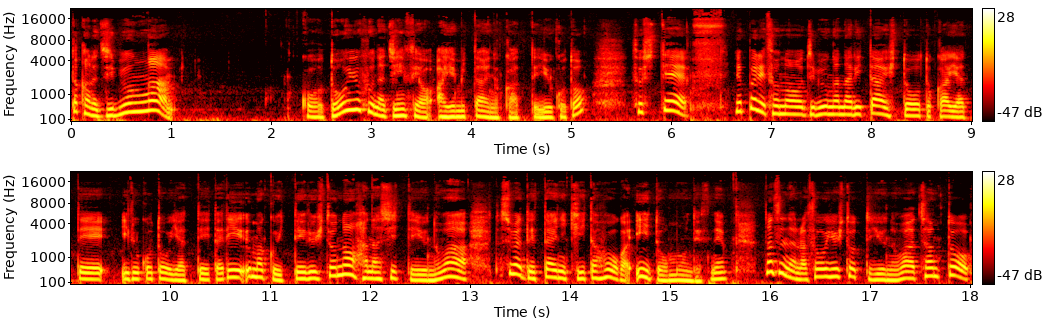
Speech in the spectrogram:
だから自分がこうどういうふうな人生を歩みたいのかっていうこと。そしてやっぱりその自分がなりたい人とかやっていることをやっていたりうまくいっている人の話っていうのは私は絶対に聞いた方がいいと思うんですね。なぜならそういう人っていうのはちゃんと、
